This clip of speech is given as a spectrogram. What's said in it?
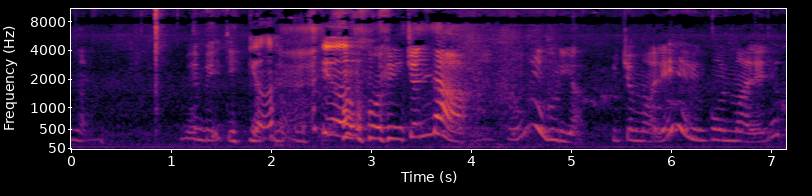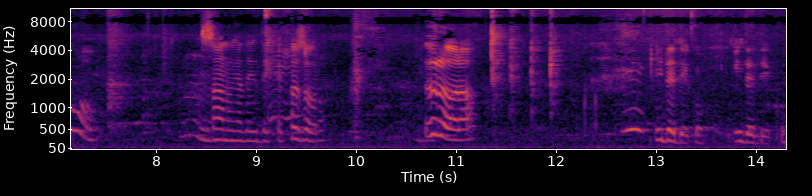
मैं बेटी क्यों क्यों चंदा नहीं गुड़िया पीछे माले कौन माले देखो सोनू का देख देख के खुश हो रहा रो रहा इधर देखो इधर देखो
